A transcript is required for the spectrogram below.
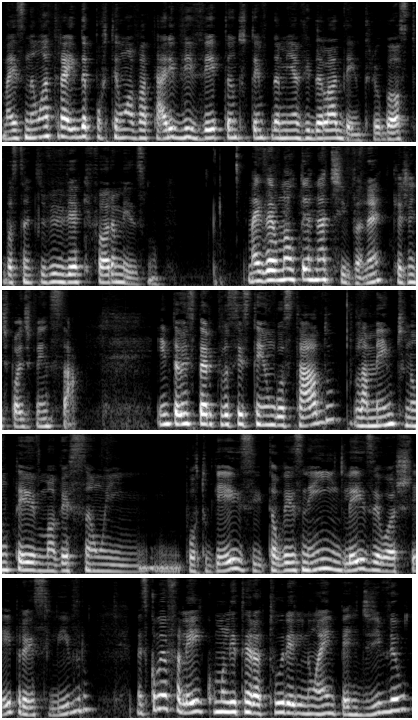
mas não atraída por ter um avatar e viver tanto tempo da minha vida lá dentro. Eu gosto bastante de viver aqui fora mesmo. Mas é uma alternativa, né? Que a gente pode pensar. Então, espero que vocês tenham gostado. Lamento não ter uma versão em português e talvez nem em inglês eu achei para esse livro. Mas, como eu falei, como literatura ele não é imperdível,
